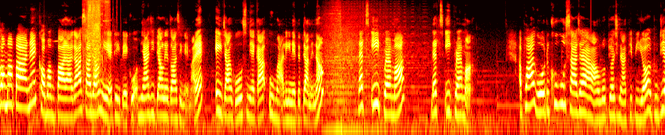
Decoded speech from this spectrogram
comma ပါနဲ့ comma ပါတာကစာကြောင်းနေရဲ့အဓိပ္ပာယ်ကိုအများကြီးပြောင်းလဲသွားစေနိုင်ပါတယ်အဲ့အကြောင်းကိုစမြက်ကဥမာလေးနဲ့ပြပြမယ်နော် Let's eat grandma Let's eat grandma အဖွားကိုတစ်ခုခုစားကြရအောင်လို့ပြောချင်တာဖြစ်ပြီးတော့ဒုတိယ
